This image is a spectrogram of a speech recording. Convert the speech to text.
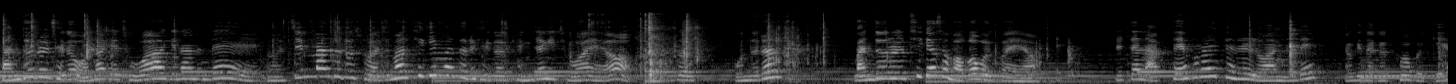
만두를 제가 워낙에 좋아하긴 하는데 어, 찐만두도 좋아하지만 튀김만두를 제가 굉장히 좋아해요. 그래서 오늘은 만두를 튀겨서 먹어볼 거예요. 일단 앞에 후라이팬을 놓았는데 여기다가 구워볼게요.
